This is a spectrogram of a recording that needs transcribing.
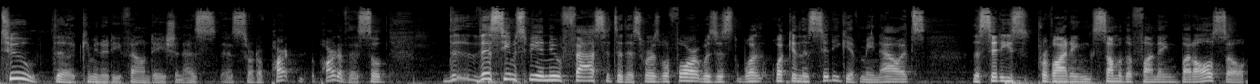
to the community foundation as, as sort of part part of this. So th- this seems to be a new facet to this, whereas before it was just what what can the city give me? Now it's the city's providing some of the funding, but also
